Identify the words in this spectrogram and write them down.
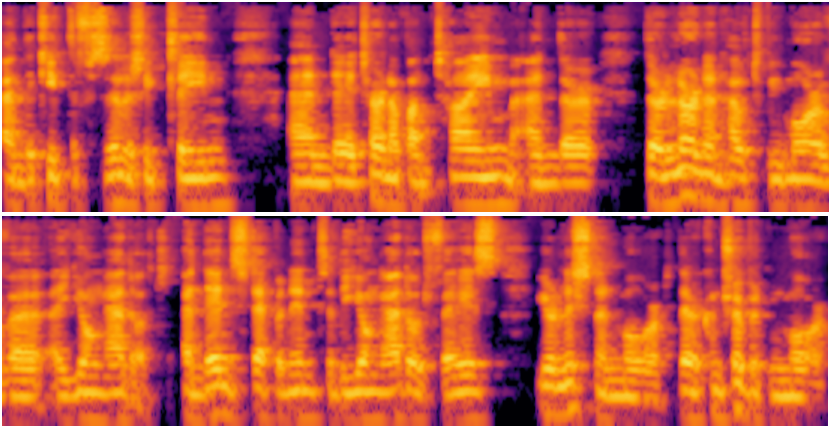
and they keep the facility clean, and they turn up on time, and they're they're learning how to be more of a, a young adult. And then stepping into the young adult phase, you're listening more. They're contributing more.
